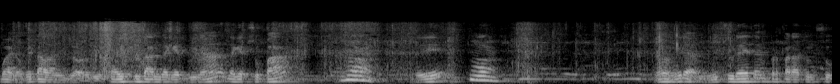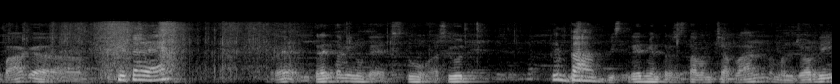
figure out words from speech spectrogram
Bueno, què tal en Jordi? Està disfrutant d'aquest dinar, d'aquest sopar? Molt, Sí? molt. Bueno, mira, en mitja horeta hem preparat un sopar que... Què tal, eh? Res, en 30 minutets, tu. Ha sigut Pim-pam. distret mentre estàvem xerrant amb en Jordi.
